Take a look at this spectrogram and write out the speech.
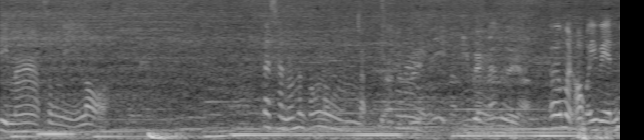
ดีมากตรงนี้หล่อแต่ฉันว่ามันต้องลงแบบข้างในอีเวนต์นั่นเลยอะ เออเหมือนออกอีเวนต์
